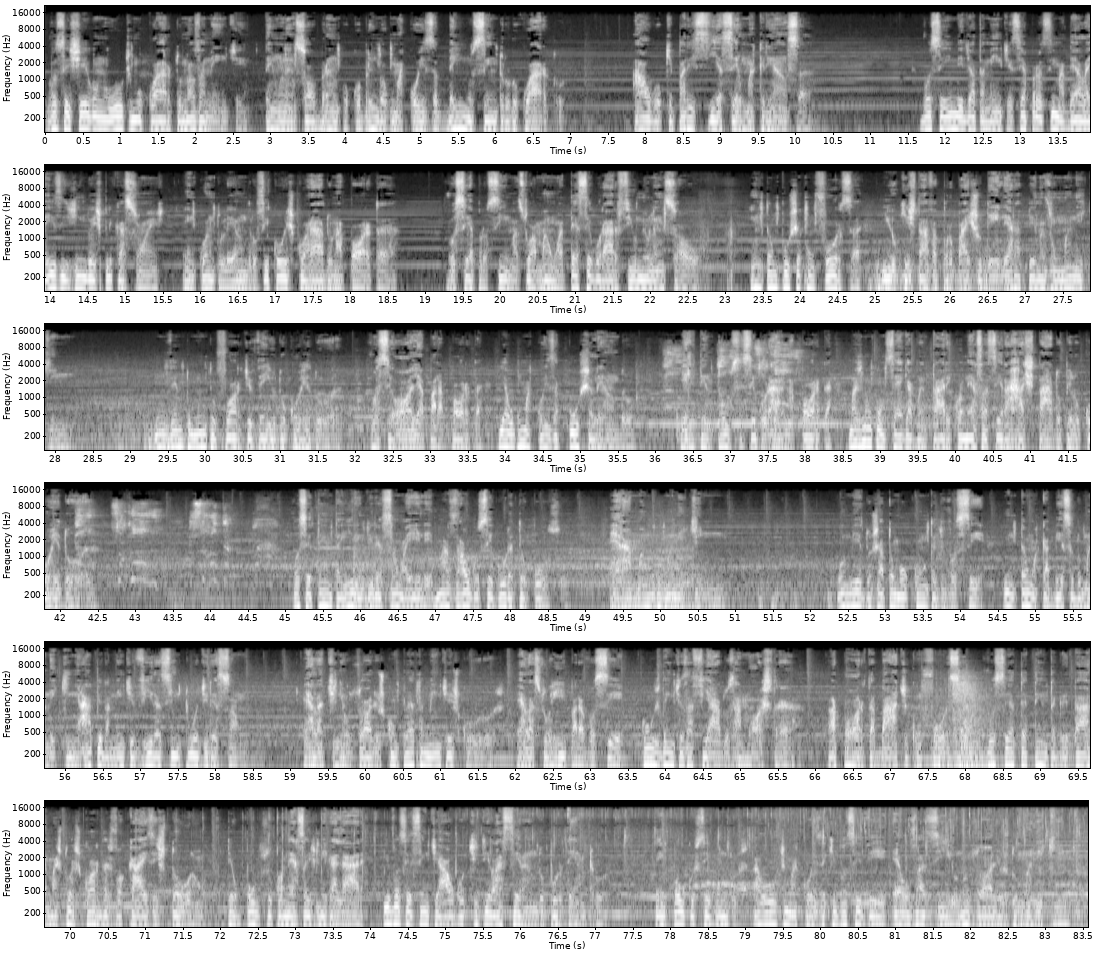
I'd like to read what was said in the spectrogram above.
Vocês chegam no último quarto novamente. Tem um lençol branco cobrindo alguma coisa bem no centro do quarto. Algo que parecia ser uma criança. Você imediatamente se aproxima dela exigindo explicações, enquanto Leandro ficou escorado na porta. Você aproxima sua mão até segurar filme o lençol. Então puxa com força e o que estava por baixo dele era apenas um manequim. Um vento muito forte veio do corredor. Você olha para a porta e alguma coisa puxa Leandro. Ele tentou se segurar na porta, mas não consegue aguentar e começa a ser arrastado pelo corredor. Você tenta ir em direção a ele, mas algo segura teu pulso. Era a mão do manequim. O medo já tomou conta de você, então a cabeça do manequim rapidamente vira-se em tua direção. Ela tinha os olhos completamente escuros. Ela sorri para você, com os dentes afiados à mostra. A porta bate com força. Você até tenta gritar, mas tuas cordas vocais estouram. Teu pulso começa a esmigalhar e você sente algo te dilacerando por dentro. Em poucos segundos, a última coisa que você vê é o vazio nos olhos do manequim.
